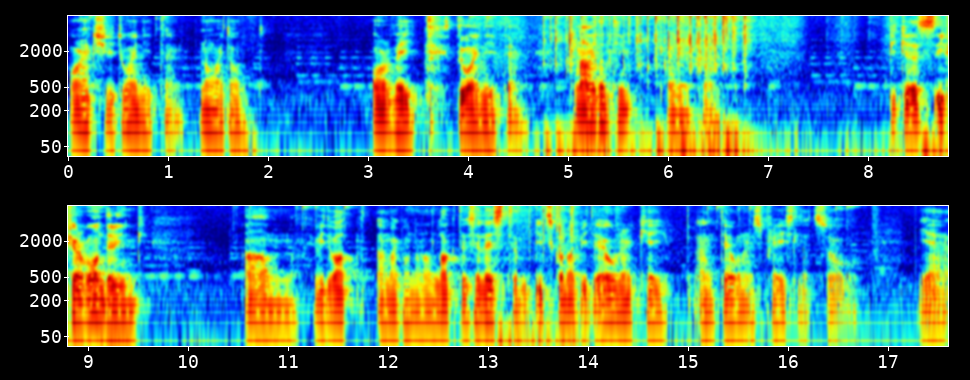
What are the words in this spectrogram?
Or actually, do I need them? No, I don't. Or wait, do I need them? No, I don't think I need them. Because if you're wondering, um, with what am I gonna unlock the Celestial, it's gonna be the owner cape and the owner's bracelet, so yeah.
